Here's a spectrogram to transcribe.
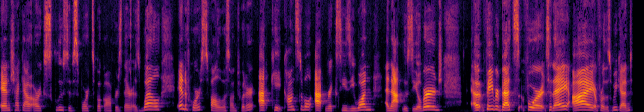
and check out our exclusive sportsbook offers there as well. And of course, follow us on Twitter at Kate Constable, at Rick CZ1, and at Lucille Burge. Uh, favorite bets for today, I for this weekend,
